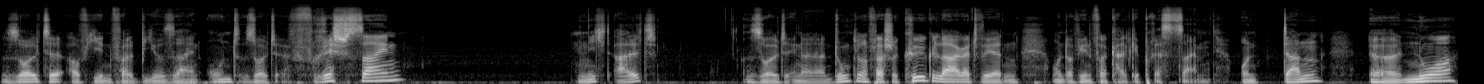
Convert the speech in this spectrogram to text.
sollte auf jeden Fall bio sein und sollte frisch sein, nicht alt, sollte in einer dunklen Flasche kühl gelagert werden und auf jeden Fall kalt gepresst sein. Und dann äh, nur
